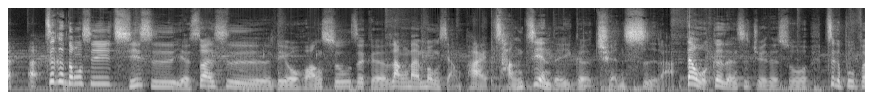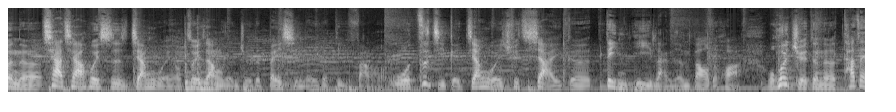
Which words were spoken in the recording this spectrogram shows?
这个东西其实也算是柳皇书这个浪漫梦想派常见的一个诠释啦。但我个人是觉得说，这个部分呢，恰恰会是姜维哦最让人觉得悲情的一个地方哦。我自己给姜维去下一个定义懒人包的话，我会觉得呢，他在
